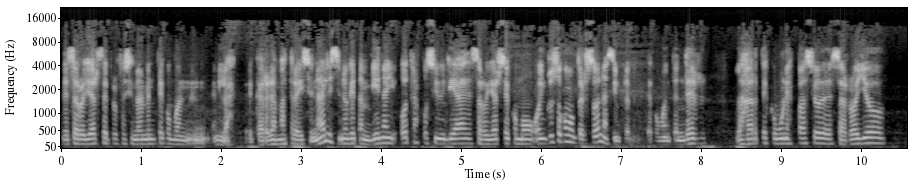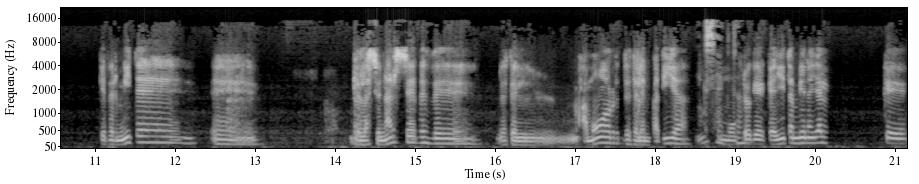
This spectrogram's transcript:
desarrollarse profesionalmente como en, las carreras más tradicionales, sino que también hay otras posibilidades de desarrollarse como, o incluso como persona simplemente, como entender las artes como un espacio de desarrollo que permite eh, relacionarse desde, desde el amor, desde la empatía. Como creo que, que allí también hay algo que,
